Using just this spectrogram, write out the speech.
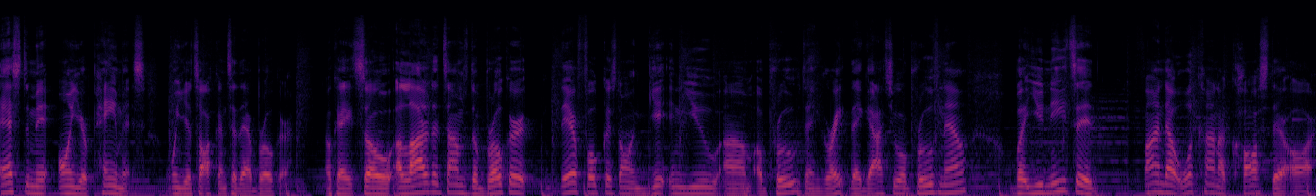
estimate on your payments when you're talking to that broker. Okay. So a lot of the times the broker they're focused on getting you um, approved and great, they got you approved now, but you need to find out what kind of costs there are,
